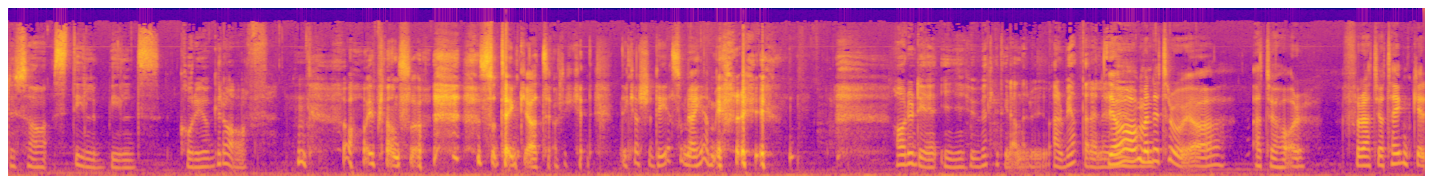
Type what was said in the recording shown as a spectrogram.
Du sa stillbildskoreograf. Ja, ibland så, så tänker jag att det är kanske det som jag är mer. Har du det i huvudet lite grann när du arbetar? Eller? Ja, men det tror jag att jag har. För att jag tänker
